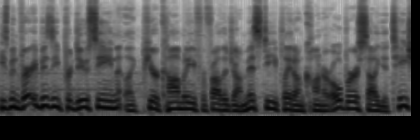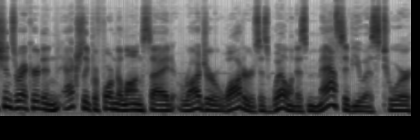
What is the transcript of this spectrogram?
He's been very busy producing like pure comedy for Father John Misty, played on Conor Oberst Salutations record, and actually performed alongside Roger Waters as well on his massive US tour.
